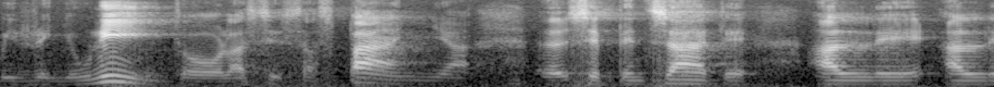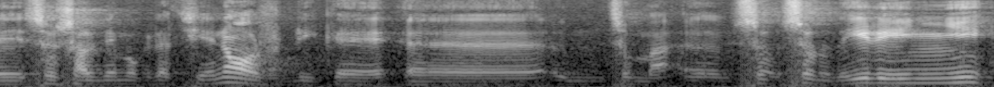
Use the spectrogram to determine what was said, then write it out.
il Regno Unito, la stessa Spagna, eh, se pensate alle, alle socialdemocrazie nordiche, eh, insomma, eh, so, sono dei regni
